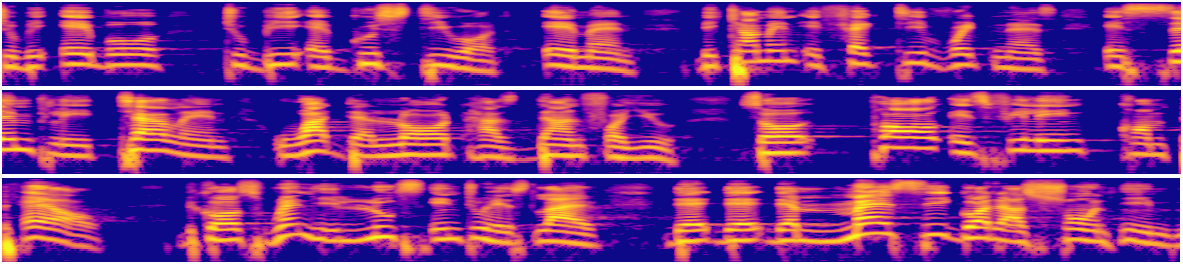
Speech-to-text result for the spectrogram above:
to be able to be a good steward. Amen. Becoming effective witness is simply telling what the Lord has done for you. So Paul is feeling compelled because when he looks into his life, the, the, the mercy God has shown him,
